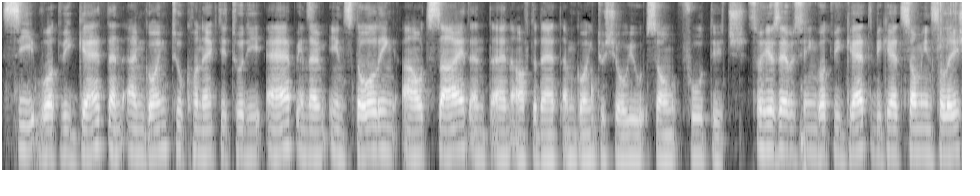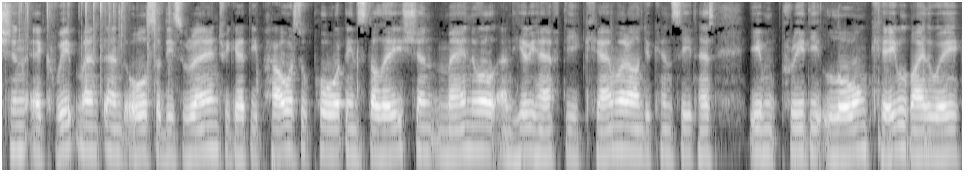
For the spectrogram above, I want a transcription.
see what we get and I'm going to connect it to the app and I'm installing outside and then after that I'm going to show you some footage. So here's everything what we get. We get some installation equipment and also this wrench. We get the power support installation manual and here we have the camera and you can see it has even pretty long cable by the way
